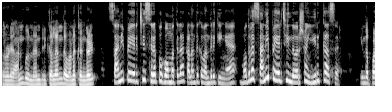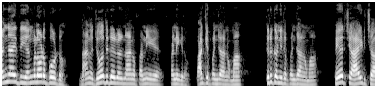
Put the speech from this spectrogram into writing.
என்னுடைய அன்பு நன்றி கலந்த வணக்கங்கள். சனி பெயர்ச்சி சிறப்பு ஹோமத்துல கலந்துக்க வந்திருக்கீங்க. முதல்ல சனி பெயர்ச்சி இந்த வருஷம் இருக்கா சார்? இந்த பஞ்சாயத்து எங்களோட போகட்டும். நாங்கள் ஜோதிடர்கள் நாங்கள் பண்ணி பண்ணிக்கிறோம். வாக்கிய பஞ்சாங்கமா திருக்கணித பஞ்சாங்கமா பெயர்ச்சி ஆயிடுச்சா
